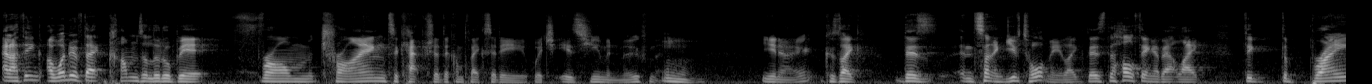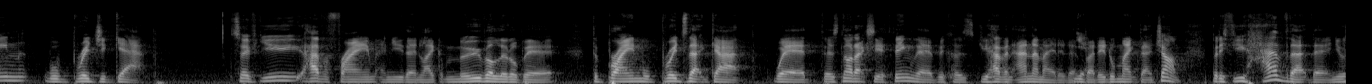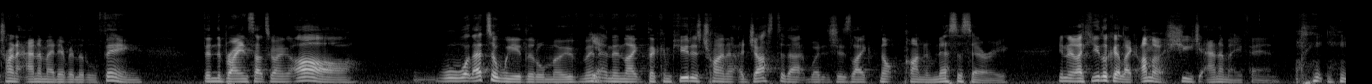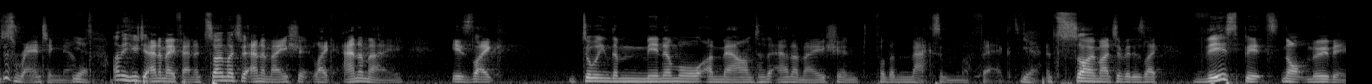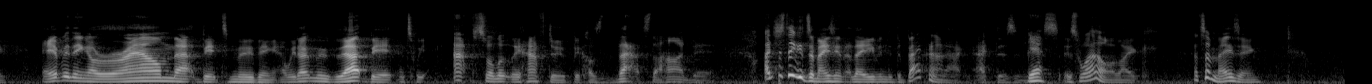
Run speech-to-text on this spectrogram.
And I think I wonder if that comes a little bit from trying to capture the complexity which is human movement. Mm. You know, because like there's and something you've taught me like there's the whole thing about like the the brain will bridge a gap. So if you have a frame and you then like move a little bit, the brain will bridge that gap where there's not actually a thing there because you haven't animated it, Yeah. but it'll make that jump. But if you have that there and you're trying to animate every little thing, then the brain starts going, oh, well, that's a weird little movement. Yeah. And then like the computer's trying to adjust to that, which is like not kind of necessary. You know, like you look at like I'm a huge anime fan. Just ranting now. Yeah. I'm a huge anime fan, and so much of animation, like anime, is like doing the minimal amount of animation for the maximum effect. Yeah. And so much of it is like this bit's not moving. Everything around that bit's moving, and we don't move that bit until we absolutely have to because that's the hard bit. I just think it's amazing that they even did the background act- actors in Yeah. this as well. Like that's amazing,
